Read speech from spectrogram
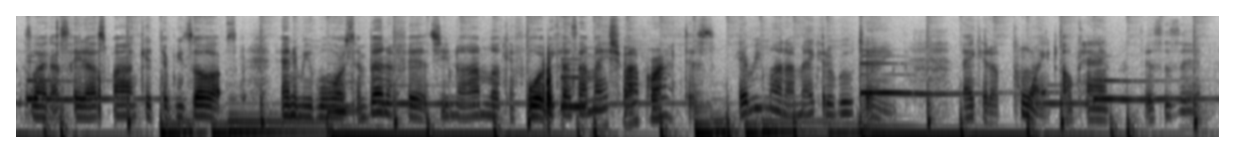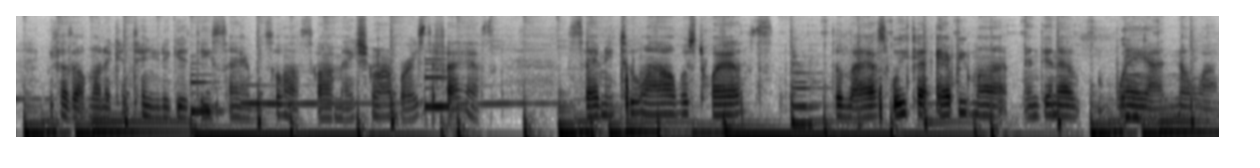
Because, like I say, that's why I get the results and the rewards and benefits. You know, I'm looking for because I make sure I practice every month. I make it a routine, make it a point. Okay, this is it because I want to continue to get these same results. So I make sure I embrace the fast. 72 hours twice the last week of every month, and then that way I know I'm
